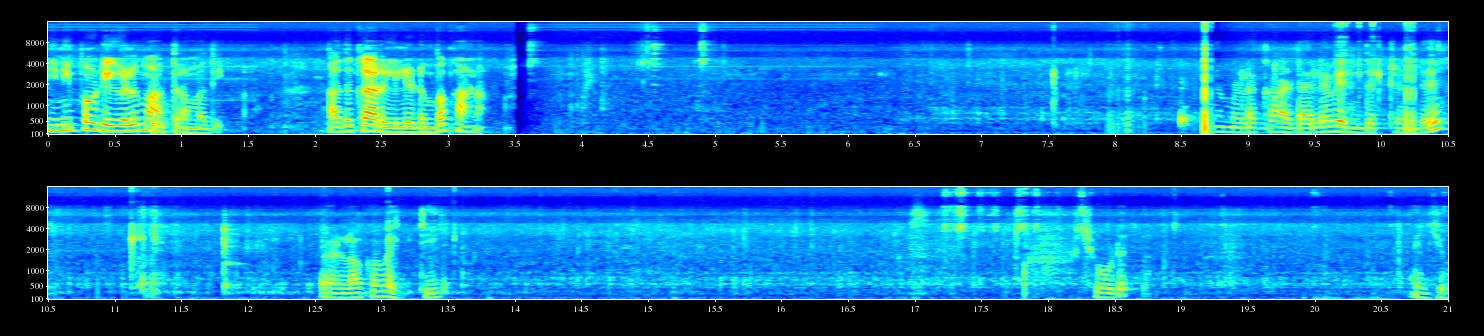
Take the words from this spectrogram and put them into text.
ഇനി പൊടികൾ മാത്രം മതി. അത് കറിയിലിടുമ്പോൾ കാണാം. നമ്മളുടെ കടല വെന്തിട്ടുണ്ട്. വെള്ളമൊക്കെ വറ്റി. ചൂട്. അയ്യോ.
